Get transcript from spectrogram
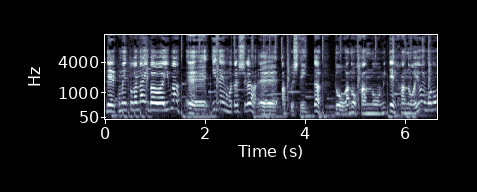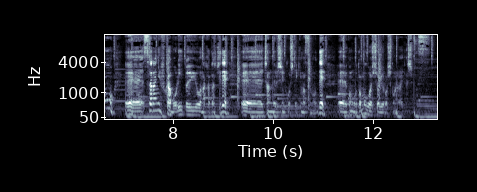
で、コメントがない場合は、えー、以前私が、えー、アップしていった動画の反応を見て、反応が良いものを、えー、さらに深掘りというような形で、えー、チャンネル進行していきますので、えー、今後ともご視聴よろしくお願いいたします。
